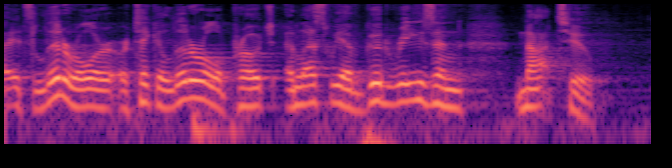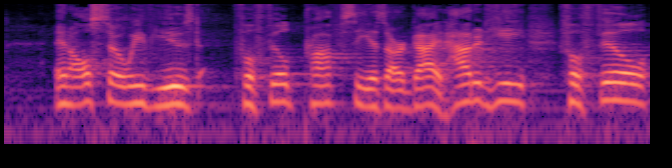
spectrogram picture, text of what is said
it's literal, or, or take a literal approach, unless we have good reason not to. And also, we've used fulfilled prophecy as our guide. How did he fulfill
